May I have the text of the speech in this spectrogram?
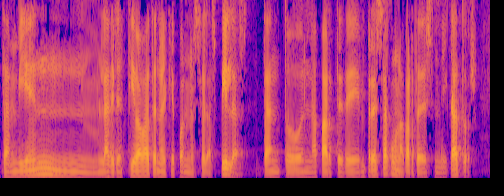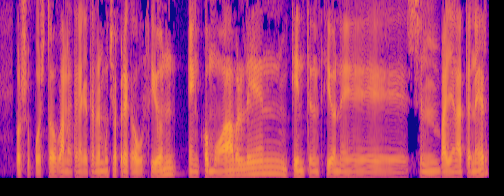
también la directiva va a tener que ponerse las pilas, tanto en la parte de empresa como en la parte de sindicatos. Por supuesto, van a tener que tener mucha precaución en cómo hablen, qué intenciones vayan a tener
